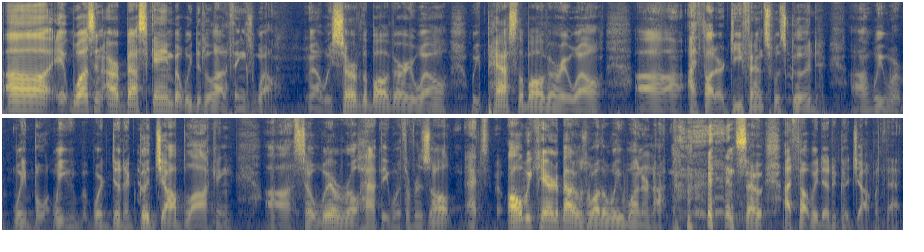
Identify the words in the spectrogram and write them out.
Uh, it wasn't our best game, but we did a lot of things well. Uh, we served the ball very well. We passed the ball very well. Uh, I thought our defense was good. Uh, we were we, we, we did a good job blocking. Uh, so we are real happy with the result. That's all we cared about was whether we won or not. and so I thought we did a good job with that.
